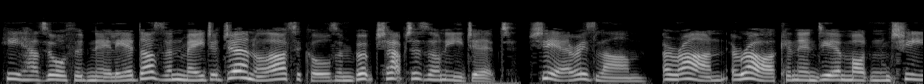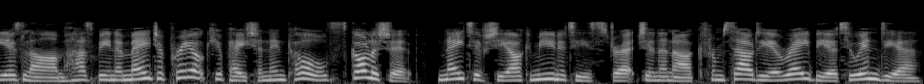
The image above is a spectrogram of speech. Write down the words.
He has authored nearly a dozen major journal articles and book chapters on Egypt, Shia Islam, Iran, Iraq and India. Modern Shia Islam has been a major preoccupation in Cole's scholarship. Native Shia communities stretch in an arc from Saudi Arabia to India,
